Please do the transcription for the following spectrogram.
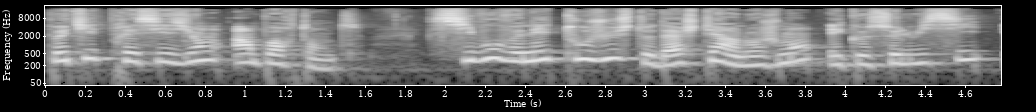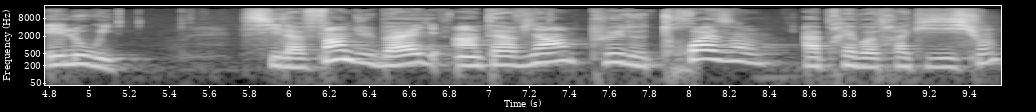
petite précision importante. Si vous venez tout juste d'acheter un logement et que celui-ci est loué, si la fin du bail intervient plus de trois ans après votre acquisition,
